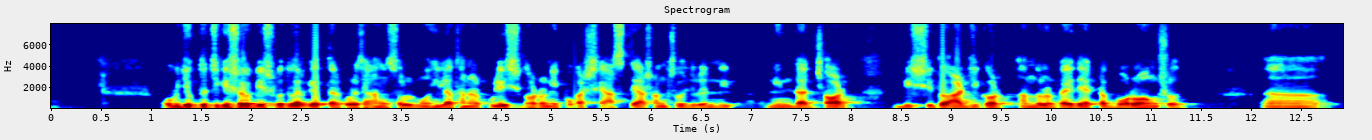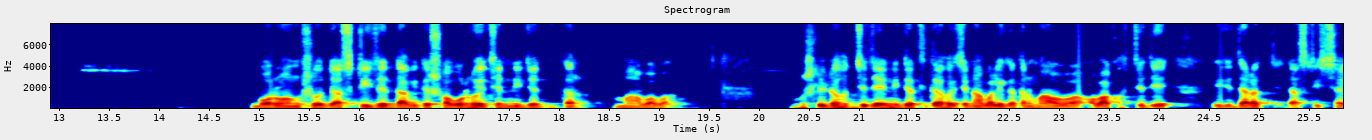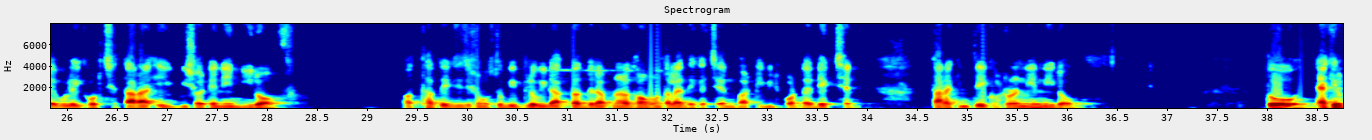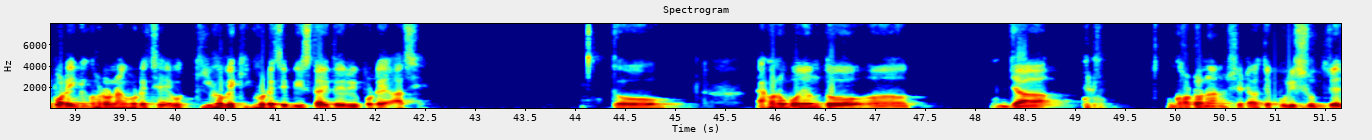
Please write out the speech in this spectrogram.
অভিযুক্ত চিকিৎসক বৃহস্পতিবার গ্রেপ্তার করেছে আসানসোল মহিলা থানার পুলিশ। ঘটনায় প্রকাশ্যে আসতে আসানসোল জুড়ে নিন্দার ঝড় বিস্মিত। আরজিকর আন্দোলনকারীদের একটা বড় অংশ বড় অংশ জাস্টিসের দাবিতে সবর হয়েছেন নির্যাতিতার মা বাবা মুশকিলটা হচ্ছে যে নির্যাতিতা হয়েছে নাবালিকা, তার মা বাবা অবাক হচ্ছে যে যারা জাস্টিস চাই বলে ঘটছে, তারা এই বিষয়টা নিয়ে নীরব। অর্থাৎ এই যে সমস্ত বিপ্লবী ডাক্তারদের আপনারা ধর্মতলায় দেখেছেন বা টিভির পর্দায় দেখছেন, তারা কিন্তু এই ঘটনা নিয়ে নীরব। তো একের পর এই ঘটনা ঘটেছে এবং কীভাবে কি ঘটেছে বিস্তারিত রিপোর্টে আছে। তো এখনও পর্যন্ত যা ঘটনা সেটা হচ্ছে পুলিশ সূত্রে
